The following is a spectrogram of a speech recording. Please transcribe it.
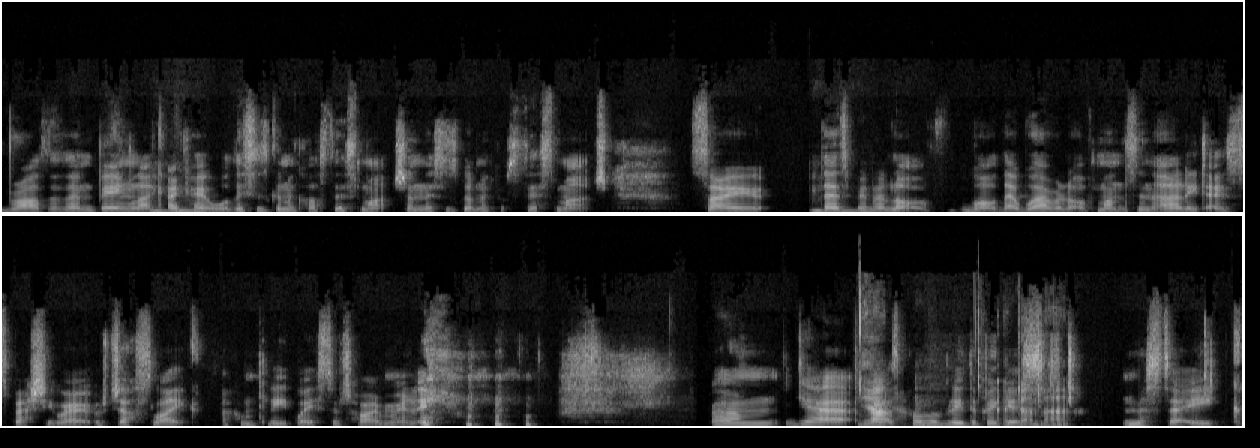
rather than being like, Mhm. okay, well this is going to cost this much and this is going to cost this much. So there's Mhm. been a lot of well there were a lot of months in the early days especially where it was just like a complete waste of time really um yeah, Yeah. that's probably the biggest mistake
